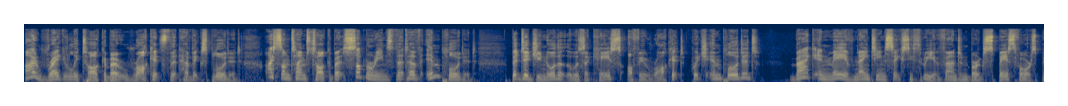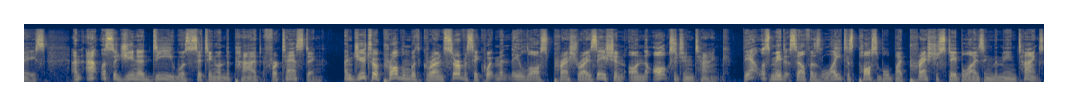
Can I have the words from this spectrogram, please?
I regularly talk about rockets that have exploded. I sometimes talk about submarines that have imploded. But did you know that there was a case of a rocket which imploded? Back in May of 1963 at Vandenberg Space Force Base, an Atlas Agena D was sitting on the pad for testing. And due to a problem with ground service equipment, they lost pressurization on the oxygen tank. The Atlas made itself as light as possible by pressure stabilizing the main tanks,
